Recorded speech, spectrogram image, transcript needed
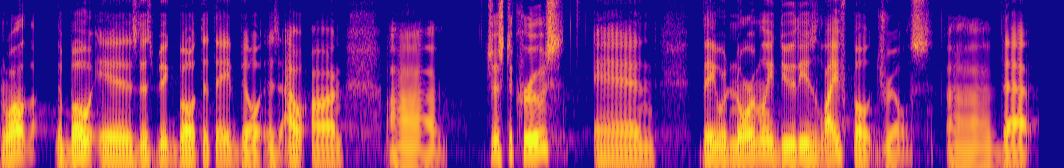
Well, the boat is this big boat that they'd built is out on uh, just a cruise, and they would normally do these lifeboat drills uh, that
